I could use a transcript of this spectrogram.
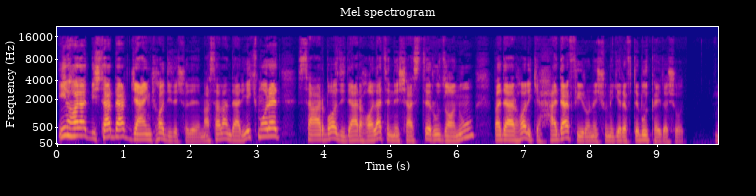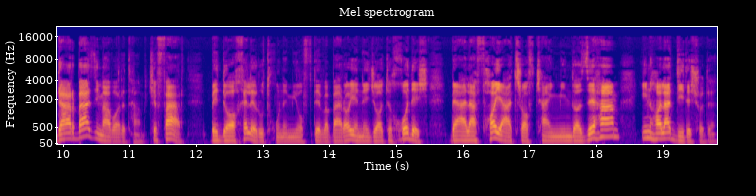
این حالت بیشتر در جنگ ها دیده شده. مثلا در یک مورد سربازی در حالت نشسته رو زانو و در حالی که هدفی رو نشونه گرفته بود پیدا شد. در بعضی موارد هم که فرد به داخل رودخونه میفته و برای نجات خودش به علفهای اطراف چنگ میندازه هم این حالت دیده شده.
